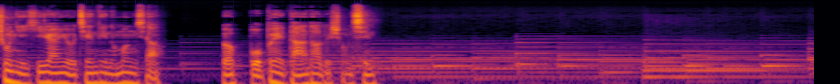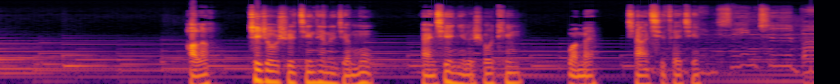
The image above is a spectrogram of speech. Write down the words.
祝你依然有坚定的梦想，和不被打倒的雄心。好了，这就是今天的节目，感谢你的收听，我们下期再见。星翅膀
